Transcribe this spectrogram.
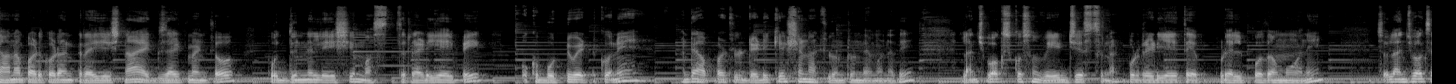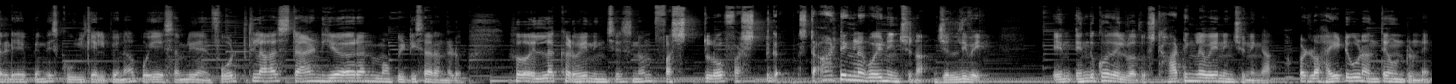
చాలా పడుకోవడానికి ట్రై చేసిన ఎగ్జైట్మెంట్లో పొద్దున్నే లేచి మస్తు రెడీ అయిపోయి ఒక బొట్టు పెట్టుకొని అంటే అప్పట్లో డెడికేషన్ అట్లుంటుండే మనది. లంచ్ బాక్స్ కోసం వెయిట్ చేస్తున్నా ఇప్పుడు రెడీ అయితే ఎప్పుడు వెళ్ళిపోదాము అని సో లంచ్ బాక్స్ రెడీ అయిపోయింది స్కూల్కి వెళ్ళిపోయినా పోయి అసెంబ్లీ నేను ఫోర్త్ క్లాస్ స్టాండ్ హియర్ అని మా పీటీ సార్ అన్నాడు. సో వెళ్ళి అక్కడ పోయి నించేసినాం. ఫస్ట్లో ఫస్ట్గా స్టార్టింగ్లో పోయి నించున్నా. జల్దీ పోయి. ఎందుకో తెలియదు స్టార్టింగ్లో పోయి నించుని ఇంకా. అప్పట్లో హైట్ కూడా అంతే ఉంటుండే.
